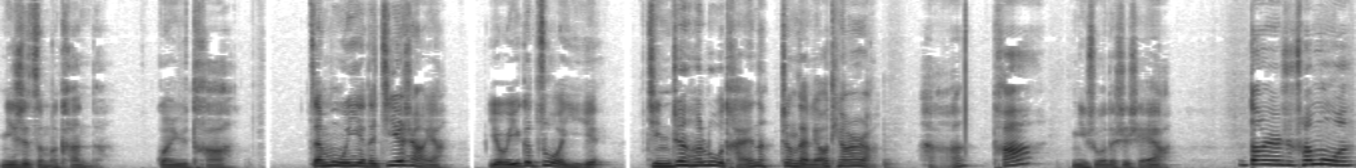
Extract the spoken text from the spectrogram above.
你是怎么看的？关于他，在木叶的街上呀，有一个座椅，景镇和露台呢正在聊天啊。啊，他。你说的是谁啊？当然是川木啊，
